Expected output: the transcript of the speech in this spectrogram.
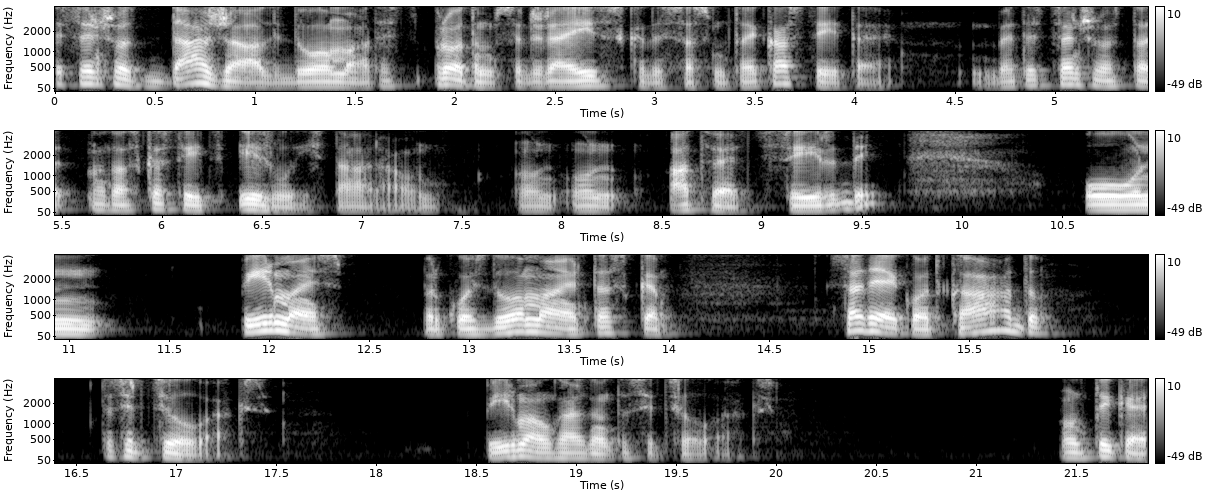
Es cenšos dažādi domāt. Es, protams, ir reizes, kad es esmu tajā kastītē, bet es cenšos tā, no tās kastītes izlīst ārā un, un, un atvērt sirdi. Un pirmais, par ko es domāju, ir tas, ka satiekot kādu, tas ir cilvēks. Pirmkārt, tas ir cilvēks. Un tikai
